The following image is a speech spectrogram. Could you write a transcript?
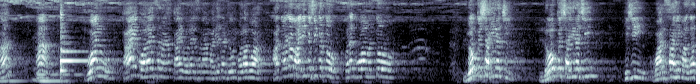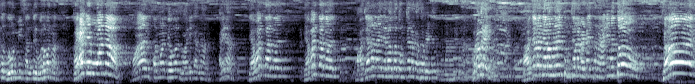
हा? हा. बुवानू काय बोलायचं ना मर्यादा ठेवून बोला बुवा. आज बघा वारी कशी करतो? परत बुवा म्हणतो लोकशाहीराची लोकशाहीराची ही जी वारसा आहे माझा तो घेऊन मी चालतोय बरोबर ना? घराटे बुवांना. मान सन्मान देऊनच वारी करणार. आहे ना? द्यावाच लागल द्यावाच लागल. माझ्याला नाही दिला होता तुमच्याला कसा भेटेल? बरोबर आहे माझ्याला दिला नाही तुमच्याला भेटायचं नाही. आणि म्हणतो जर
